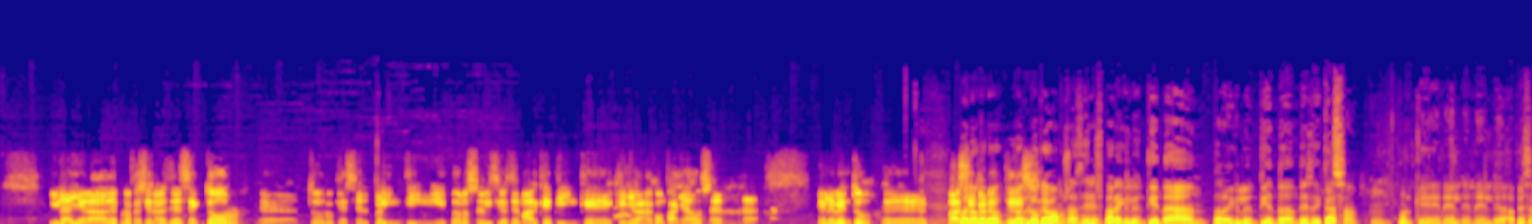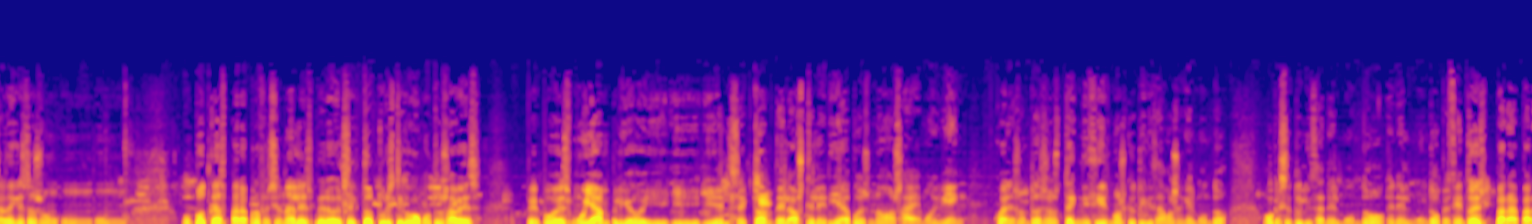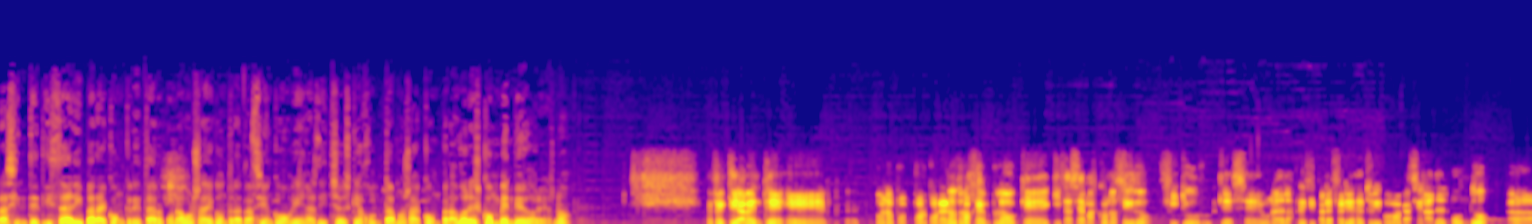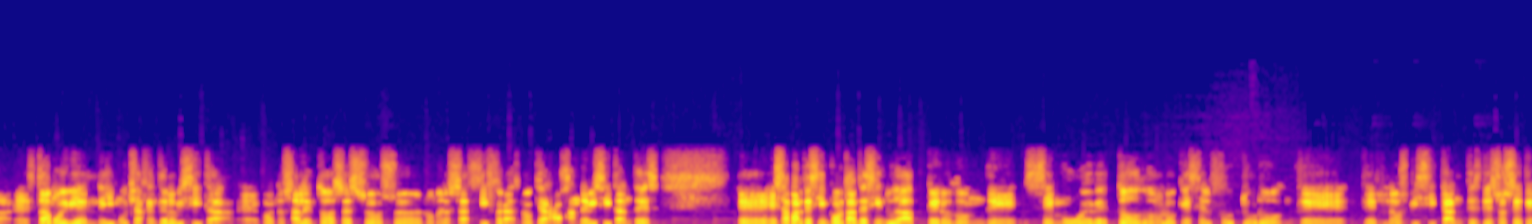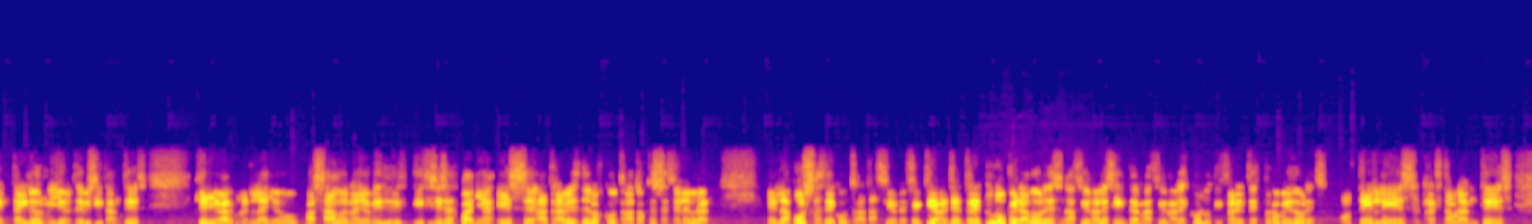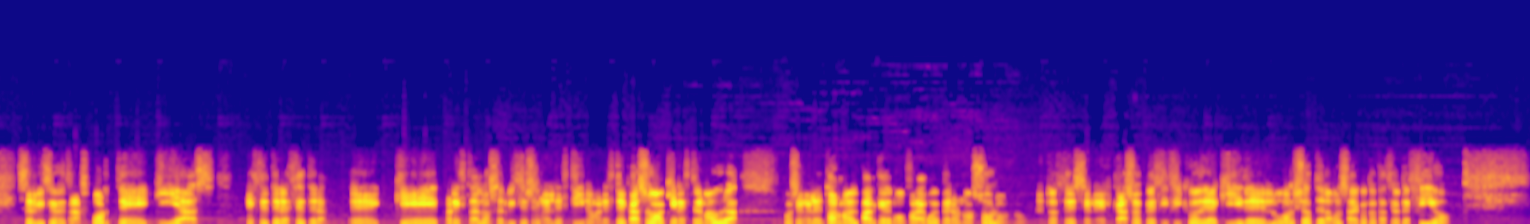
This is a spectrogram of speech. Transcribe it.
y la llegada de profesionales del sector, todo lo que es el printing y todos los servicios de marketing que llevan acompañados el el evento. Eh, bueno, pero lo, que vamos a hacer es para que lo entiendan, para que lo entiendan desde casa, porque en el, en el, a pesar de que esto es un, un, un, podcast para profesionales, pero el sector turístico, como tú sabes, Pepo, es muy amplio y, y, el sector de la hostelería, pues no sabe muy bien cuáles son todos esos tecnicismos que utilizamos en el mundo o que se utilizan en el mundo en el mundo PC. Entonces, para, para sintetizar y para concretar una bolsa de contratación, como bien has dicho, es que juntamos a compradores con vendedores, ¿no? Efectivamente, eh, bueno, por, poner otro ejemplo que quizás sea más conocido, Fitur, que es eh, una de las principales ferias de turismo vacacional del mundo, eh, está muy bien y mucha gente lo visita. cuando salen todos esos números, esas cifras ¿no? que arrojan de visitantes, eh, esa parte es importante sin duda, pero donde se mueve todo lo que es el futuro de, los visitantes, de esos 72 millones de visitantes que llegaron en el año pasado, en el año 2016 a España, es eh, a través de los contratos que se celebran en las bolsas de contratación, efectivamente, entre tour operadores nacionales e internacionales con los diferentes proveedores, hoteles, restaurantes, servicios de transporte, guías, etcétera, etcétera, eh, que prestan los servicios en el destino. En este caso, aquí en Extremadura, pues en el entorno del Parque de Monfragüe, pero no solo. ¿no? Entonces, en el caso específico de aquí del workshop, de la bolsa de contratación de FIO,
